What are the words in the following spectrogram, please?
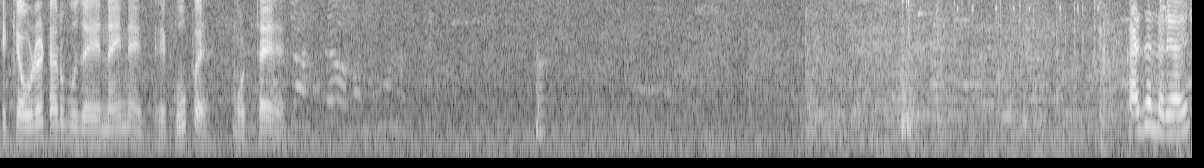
हे. केवढं टरबूज आहे? हे नाही नाही हे खूप आहे. मोठं आहे. काय झालं रे आयुष?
